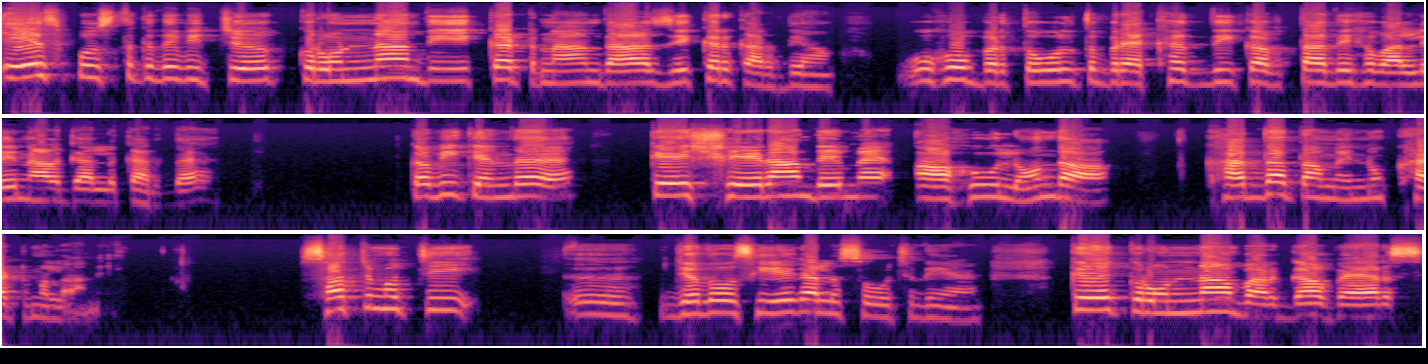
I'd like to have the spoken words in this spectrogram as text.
ਇਸ ਪੁਸਤਕ ਦੇ ਵਿੱਚ ਕਰੋਨਾ ਦੀ ਘਟਨਾ ਦਾ ਜ਼ਿਕਰ ਕਰਦਿਆਂ ਉਹ ਬਰਤੋਲਤ ਬ੍ਰੈਖਤ ਦੀ ਕਵਿਤਾ ਦੇ ਹਵਾਲੇ ਨਾਲ ਗੱਲ ਕਰਦਾ ਹੈ। ਕਵੀ ਕਹਿੰਦਾ ਹੈ ਕਿ ਸ਼ੇਰਾਂ ਦੇ ਮੈਂ ਆਹੂ ਲਾਉਂਦਾ ਖਾਦਾ ਤਾਂ ਮੈਨੂੰ ਖਟ ਮਲਾਣੇ। ਸੱਚਮੁੱਚ ਹੀ ਅਹ, ਜਦੋਂ ਅਸੀਂ ਇਹ ਗੱਲ ਸੋਚਦੇ ਹਾਂ ਕਿ ਕਰੋਨਾ ਵਰਗਾ ਵਾਇਰਸ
